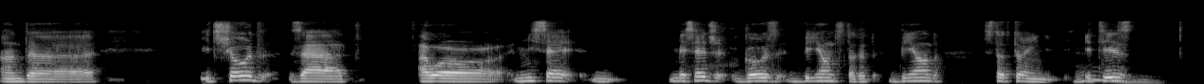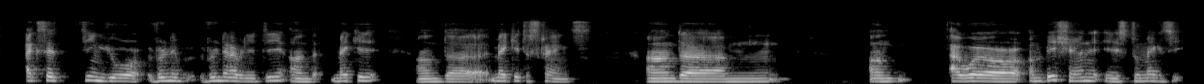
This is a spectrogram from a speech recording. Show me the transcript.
and it showed that our message message goes beyond stutter, beyond stuttering. Mm. It is hmm. accepting your vulnerability and make it and uh, make it a strength. And um, and our ambition is to make the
